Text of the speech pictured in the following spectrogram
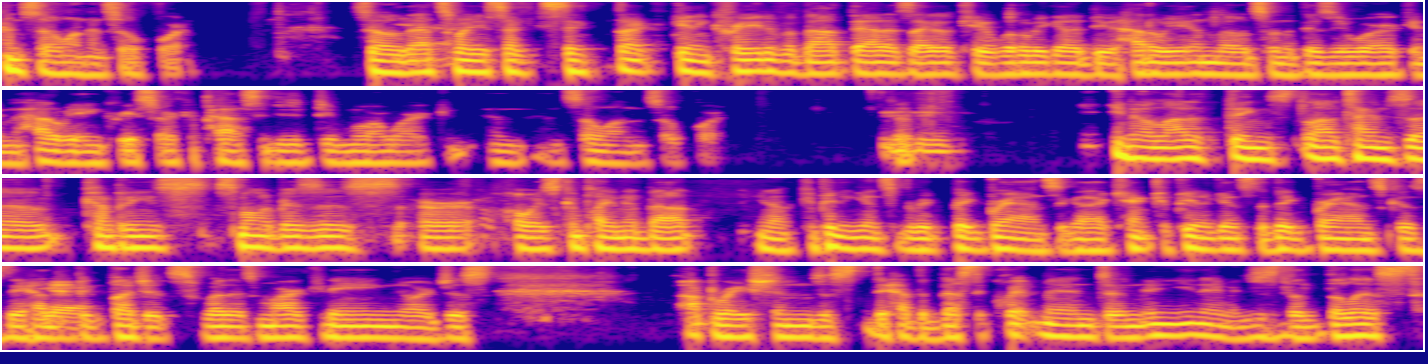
and so on and so forth. So yeah. that's why you start, start getting creative about that. It's like, okay, what do we got to do? How do we unload some of the busy work, and how do we increase our capacity to do more work, and, and so on and so forth. mm-hmm. You know, a lot of things. A lot of times, uh, companies, smaller business, are always complaining about you know competing against the big, big brands. Like, I can't compete against the big brands because they have yeah. the big budgets, whether it's marketing or just operation. Just they have the best equipment, and, and you name it. Just the, the list,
